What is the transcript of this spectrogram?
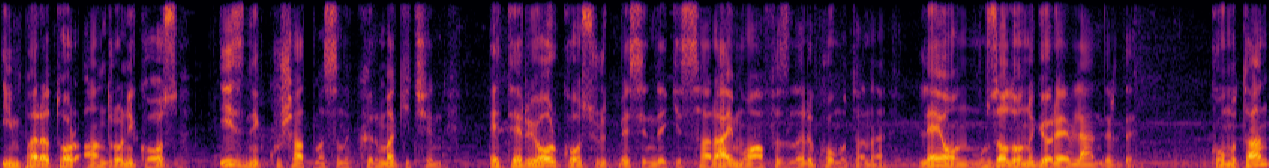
İmparator Andronikos, İznik kuşatmasını kırmak için Eteriorkos rütbesindeki saray muhafızları komutanı Leon Muzalon'u görevlendirdi. Komutan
